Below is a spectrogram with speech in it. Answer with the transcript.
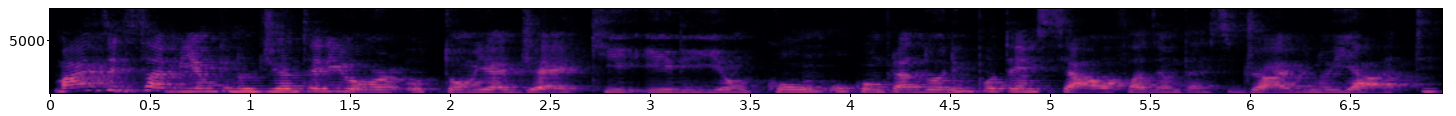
Mas eles sabiam que no dia anterior o Tom e a Jack iriam com o comprador em potencial fazer um test drive no iate.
